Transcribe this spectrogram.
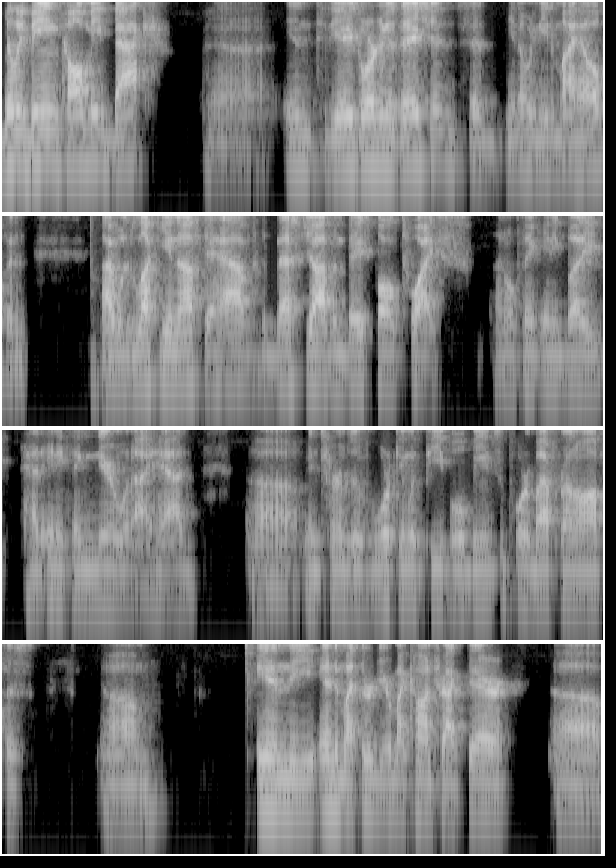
Billy Beane called me back uh, into the A's organization, said, you know, he needed my help. And I was lucky enough to have the best job in baseball twice I don't think anybody had anything near what I had uh, in terms of working with people, being supported by a front office. Um, in the end of my third year of my contract there, uh,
